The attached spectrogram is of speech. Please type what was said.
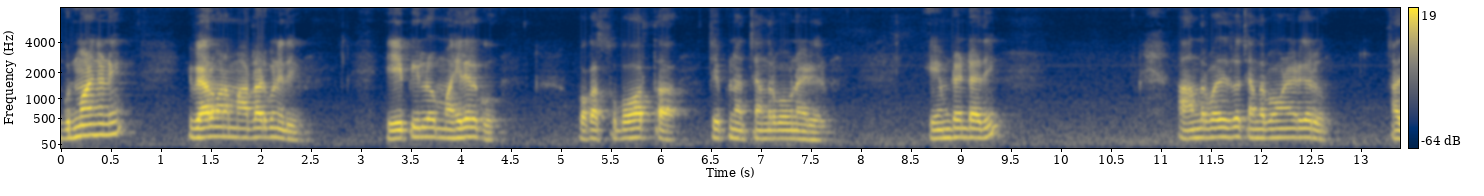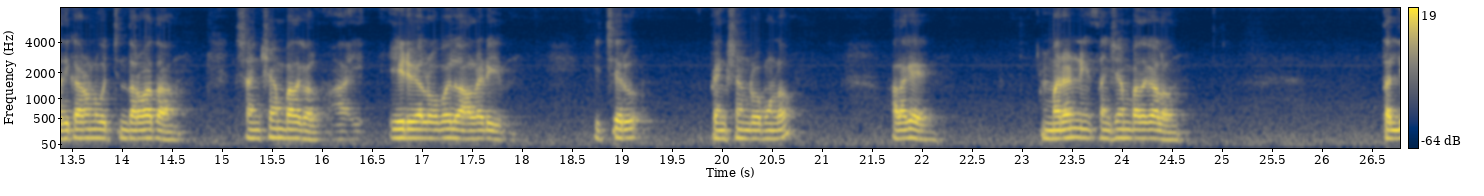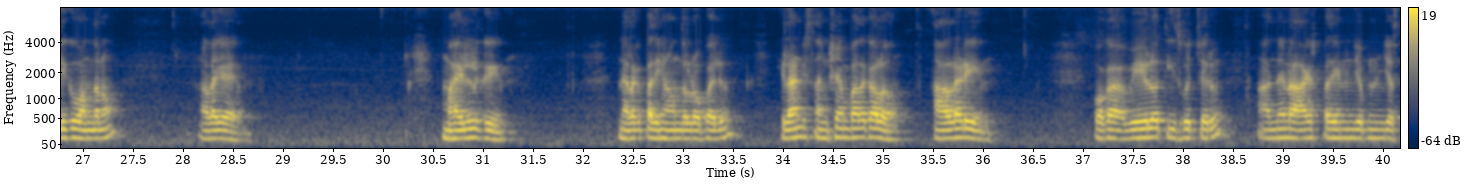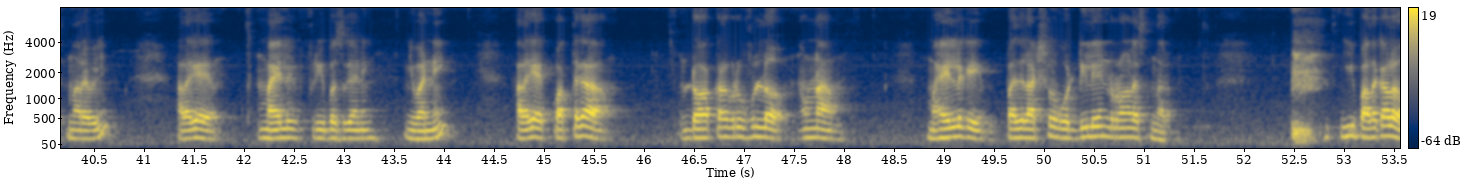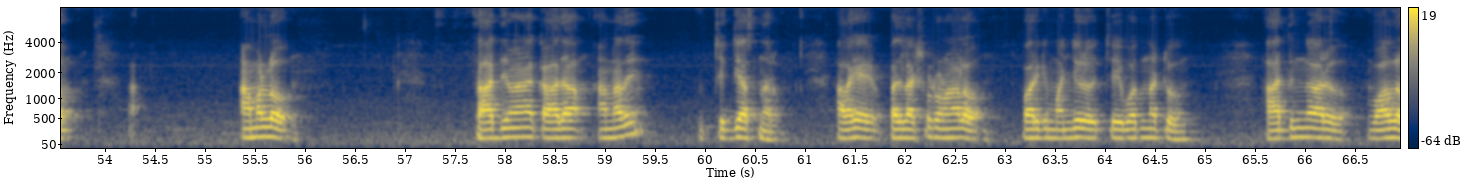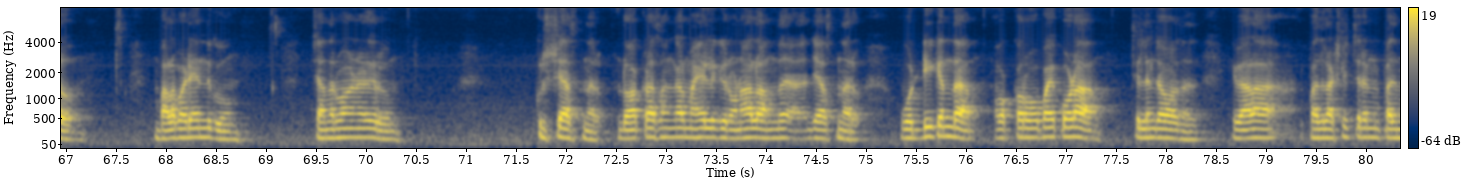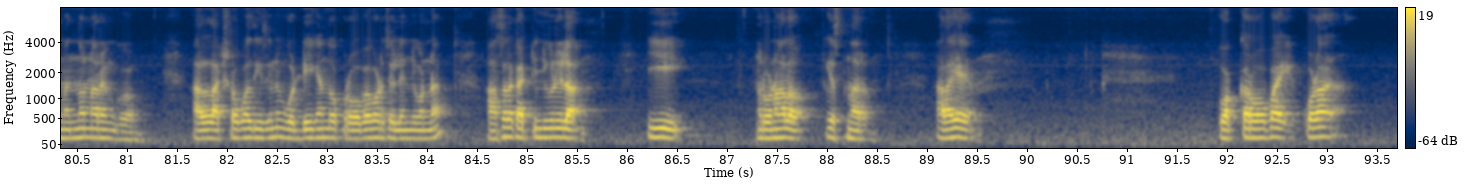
Good morning అండి. ఈవేళ మనం మాట్లాడుకునేది ఏపీలో మహిళలకు ఒక శుభవార్త చెప్పిన చంద్రబాబు నాయుడు గారు. ఏమిటంటే అది? ఆంధ్రప్రదేశ్లో చంద్రబాబు నాయుడు గారు అధికారంలో వచ్చిన తర్వాత సంక్షేమ పథకాలు ఏడు వేల రూపాయలు ఆల్రెడీ ఇచ్చారు పెన్షన్ రూపంలో. అలాగే మరిన్ని సంక్షేమ పథకాలు తల్లికి వందనం అలాగే మహిళలకి నెలకు పదిహేను వందల రూపాయలు. ఇలాంటి సంక్షేమ పథకాలు ఆల్రెడీ ఒక వేలో తీసుకొచ్చారు. అందులో ఆగస్ట్ పదిహేను నుంచి చెప్పి నుంచి ఇస్తున్నారు అవి. అలాగే మహిళలకి ఫ్రీ బస్సు కానీ ఇవన్నీ. అలాగే కొత్తగా డ్వాక్రా గ్రూపుల్లో ఉన్న మహిళలకి పది లక్షల వడ్డీ లేని రుణాలు ఇస్తున్నారు. ఈ పథకాలు అమల్లో సాధ్యమేనా కాదా అన్నది చెక్ చేస్తున్నారు. అలాగే పది లక్షల రుణాలు వారికి మంజూరు చేయబోతున్నట్టు ఆర్థిక గారు వాళ్ళు బలపడేందుకు చంద్రబాబు నాయుడు గారు కృషి చేస్తున్నారు. డ్వాక్రా సంఘాల మహిళలకి రుణాలు అందజేస్తున్నారు. వడ్డీ కింద ఒక్క రూపాయి కూడా చెల్లించవలసింది ఈవేళ పది లక్షలు ఇచ్చారు పది మంది ఉన్నారనుకో అలా లక్ష రూపాయలు తీసుకుని వడ్డీ కింద ఒక రూపాయి కూడా చెల్లించకుండా అసలు కట్టించుకునేలా ఈ రుణాలు ఇస్తున్నారు. అలాగే ఒక్క రూపాయి కూడా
